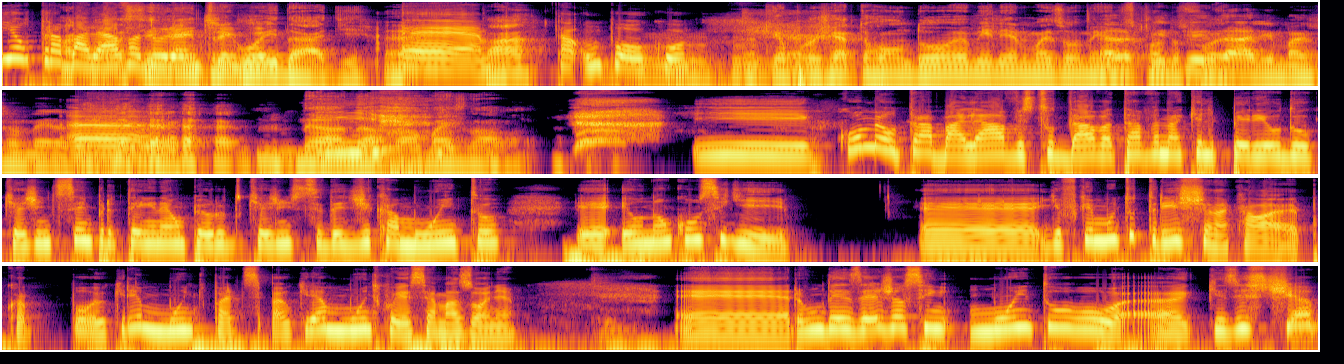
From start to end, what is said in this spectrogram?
E eu trabalhava Agora você já durante. entregou a idade, É, tá? tá, um pouco. Porque o projeto Rondon eu me lembro mais ou menos Ela quando foi. idade, mais ou menos. Não, não, não, mais nova. E como eu trabalhava, estudava, estava naquele período que a gente sempre tem, né? Um período que a gente se dedica muito, é, eu não consegui. É, e eu fiquei muito triste naquela época. Pô, eu queria muito participar, eu queria muito conhecer a Amazônia. É, era um desejo, assim, muito. ah, que existia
